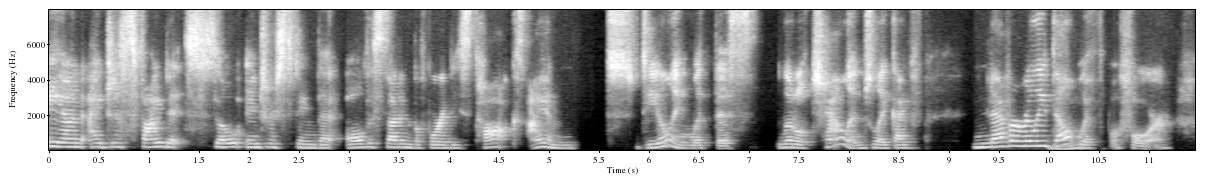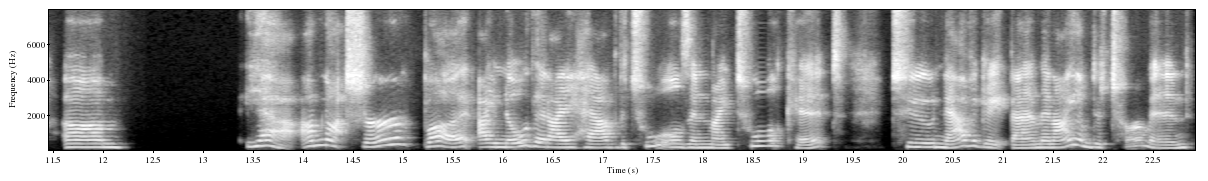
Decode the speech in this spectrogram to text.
And I just find it so interesting that all of a sudden, before these talks, I am dealing with this little challenge like I've never really dealt mm-hmm. with before. Um, yeah, I'm not sure, but I know that I have the tools in my toolkit to navigate them. And I am determined,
